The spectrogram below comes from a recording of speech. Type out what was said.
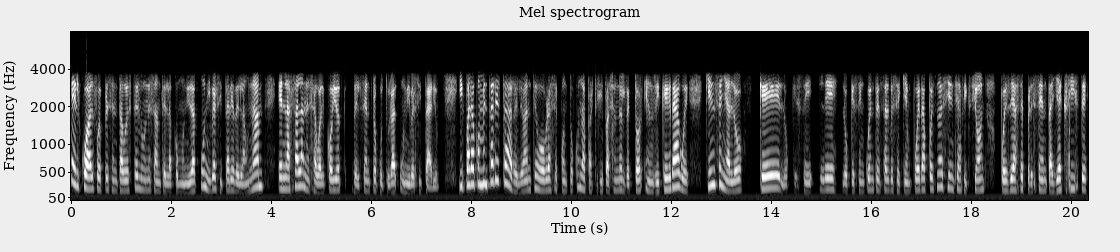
el cual fue presentado este lunes ante la comunidad universitaria de la UNAM en la sala Nezahualcóyotl del Centro Cultural Universitario. Y para comentar esta relevante obra se contó con la participación del rector Enrique Graue, quien señaló que lo que se lee, lo que se encuentra en Sálvese quien pueda, pues no es ciencia ficción, pues ya se presenta, ya existe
